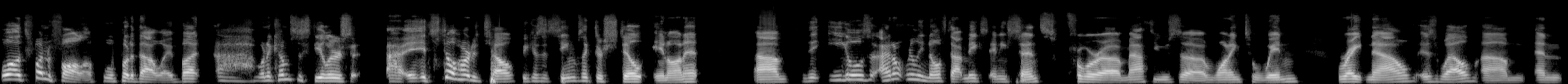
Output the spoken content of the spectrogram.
Well, it's fun to follow. We'll put it that way. But uh, when it comes to Steelers, uh, it's still hard to tell because it seems like they're still in on it. Um, the Eagles, I don't really know if that makes any sense for uh, Matthews uh, wanting to win right now as well. Um, and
